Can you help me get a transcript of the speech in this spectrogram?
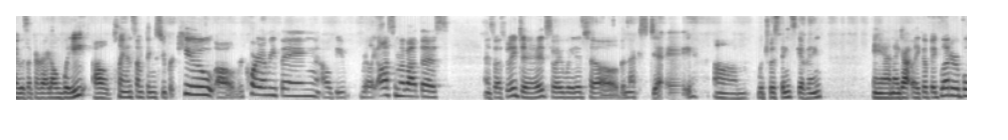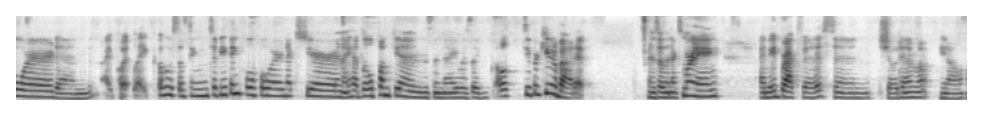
I was like, all right, I'll wait. I'll plan something super cute. I'll record everything. I'll be really awesome about this. And so that's what I did. So I waited till the next day, um, which was Thanksgiving. And I got like a big letter board and I put like, oh, something to be thankful for next year. And I had little pumpkins and I was like all super cute about it. And so the next morning, I made breakfast and showed him, you know,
